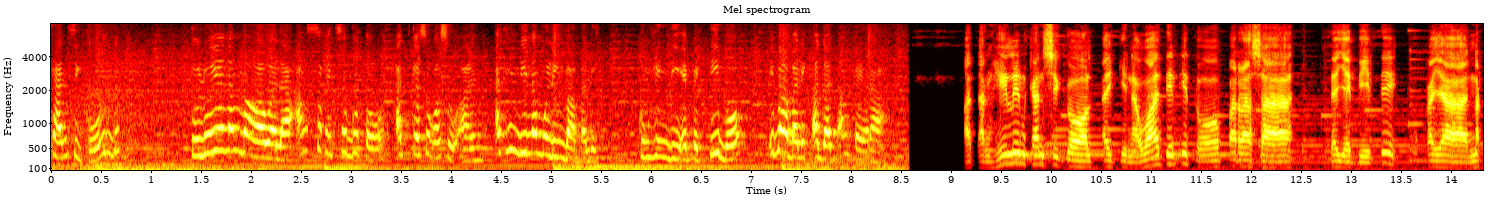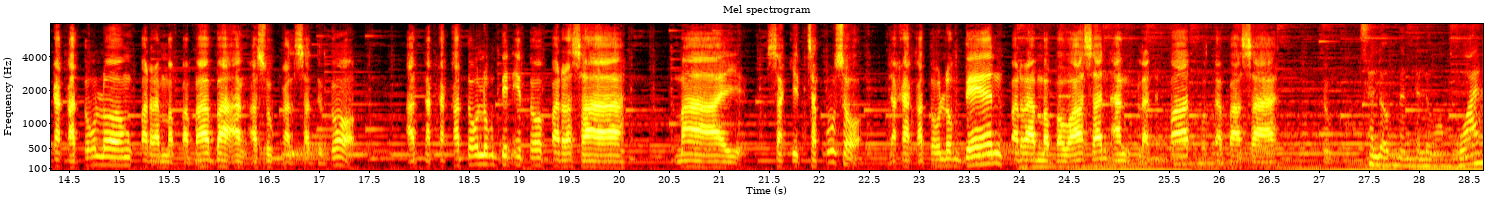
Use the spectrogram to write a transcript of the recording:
Cancy Gold, tuluyan nang mawawala ang sakit sa buto at kasukasuan at hindi na muling babalik. Kung hindi epektibo, ibabalik agad ang pera. At ang Healing Cancy Gold ay ginawa din ito para sa diabetic o kaya nakakatulong para mapababa ang asukal sa dugo. At nakakatulong din ito para sa may sakit sa puso. Nakakatulong din para mabawasan ang blood fat o taba sa Sa loob ng dalawang buwan,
